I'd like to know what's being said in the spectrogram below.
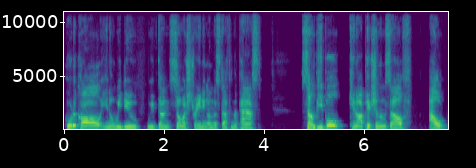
who to call. You know, we do we've done so much training on this stuff in the past. Some people cannot picture themselves out,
